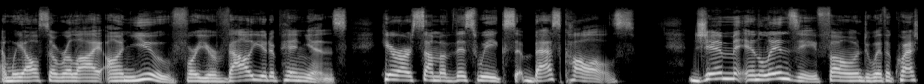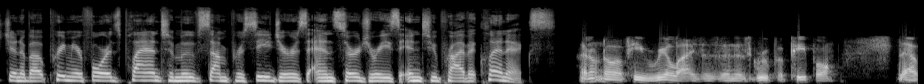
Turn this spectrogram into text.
And we also rely on you for your valued opinions. Here are some of this week's best calls. Jim in Lindsay phoned with a question about Premier Ford's plan to move some procedures and surgeries into private clinics. I don't know if he realizes in his group of people that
